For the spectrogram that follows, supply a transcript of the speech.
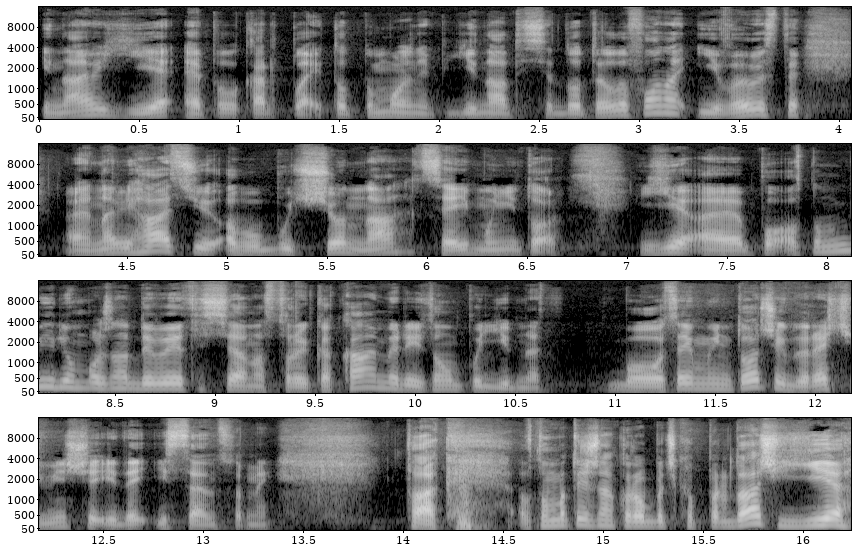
І навіть є Apple CarPlay. Тобто можна під'єднатися до телефона і вивести е, навігацію або будь-що на цей монітор. Є по автомобілю можна дивитися, настройка камери і тому подібне. Бо цей моніторчик, до речі, він ще іде і сенсорний. Так, автоматична коробочка передач, є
